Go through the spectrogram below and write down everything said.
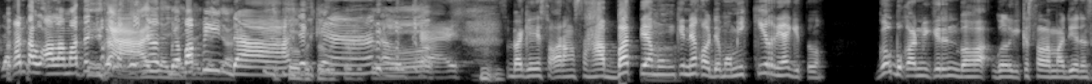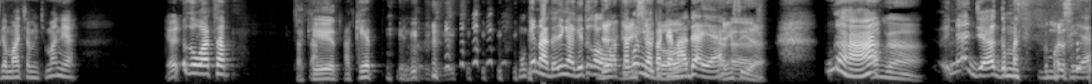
ya kan kan tahu alamatnya juga Iya, takutnya iya, iya, Bapak iya, iya. pindah ya betul, kan. betul, betul. Oke. Mm. Sebagai seorang sahabat ya Nah. mungkin ya kalau dia mau mikir ya gitu. Gue bukan mikirin bahwa gue lagi kesel sama dia dan segala macam, cuman ya ya udah gue WhatsApp Sakit. sakit. gitu. mungkin adanya nggak gitu kalau WhatsApp kan nggak pakai nada ya. Gengsi ya? Enggak, Oh enggak. ini aja gemes. Gemes. ya.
